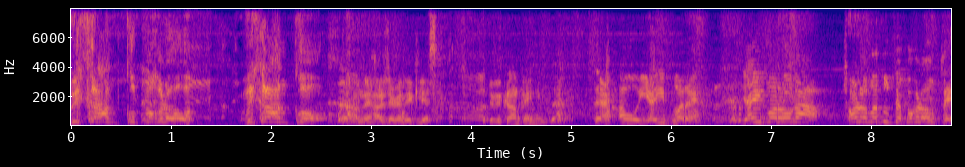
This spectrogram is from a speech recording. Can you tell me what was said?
विक्रांत को पकड़ो। विक्रांत को। हमने हर जगह देख लिया सर। विक्रांत कहीं नहीं वो यहीं पर है। यहीं पर होगा। छोड़ो मत उसे पकड़ो उसे।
